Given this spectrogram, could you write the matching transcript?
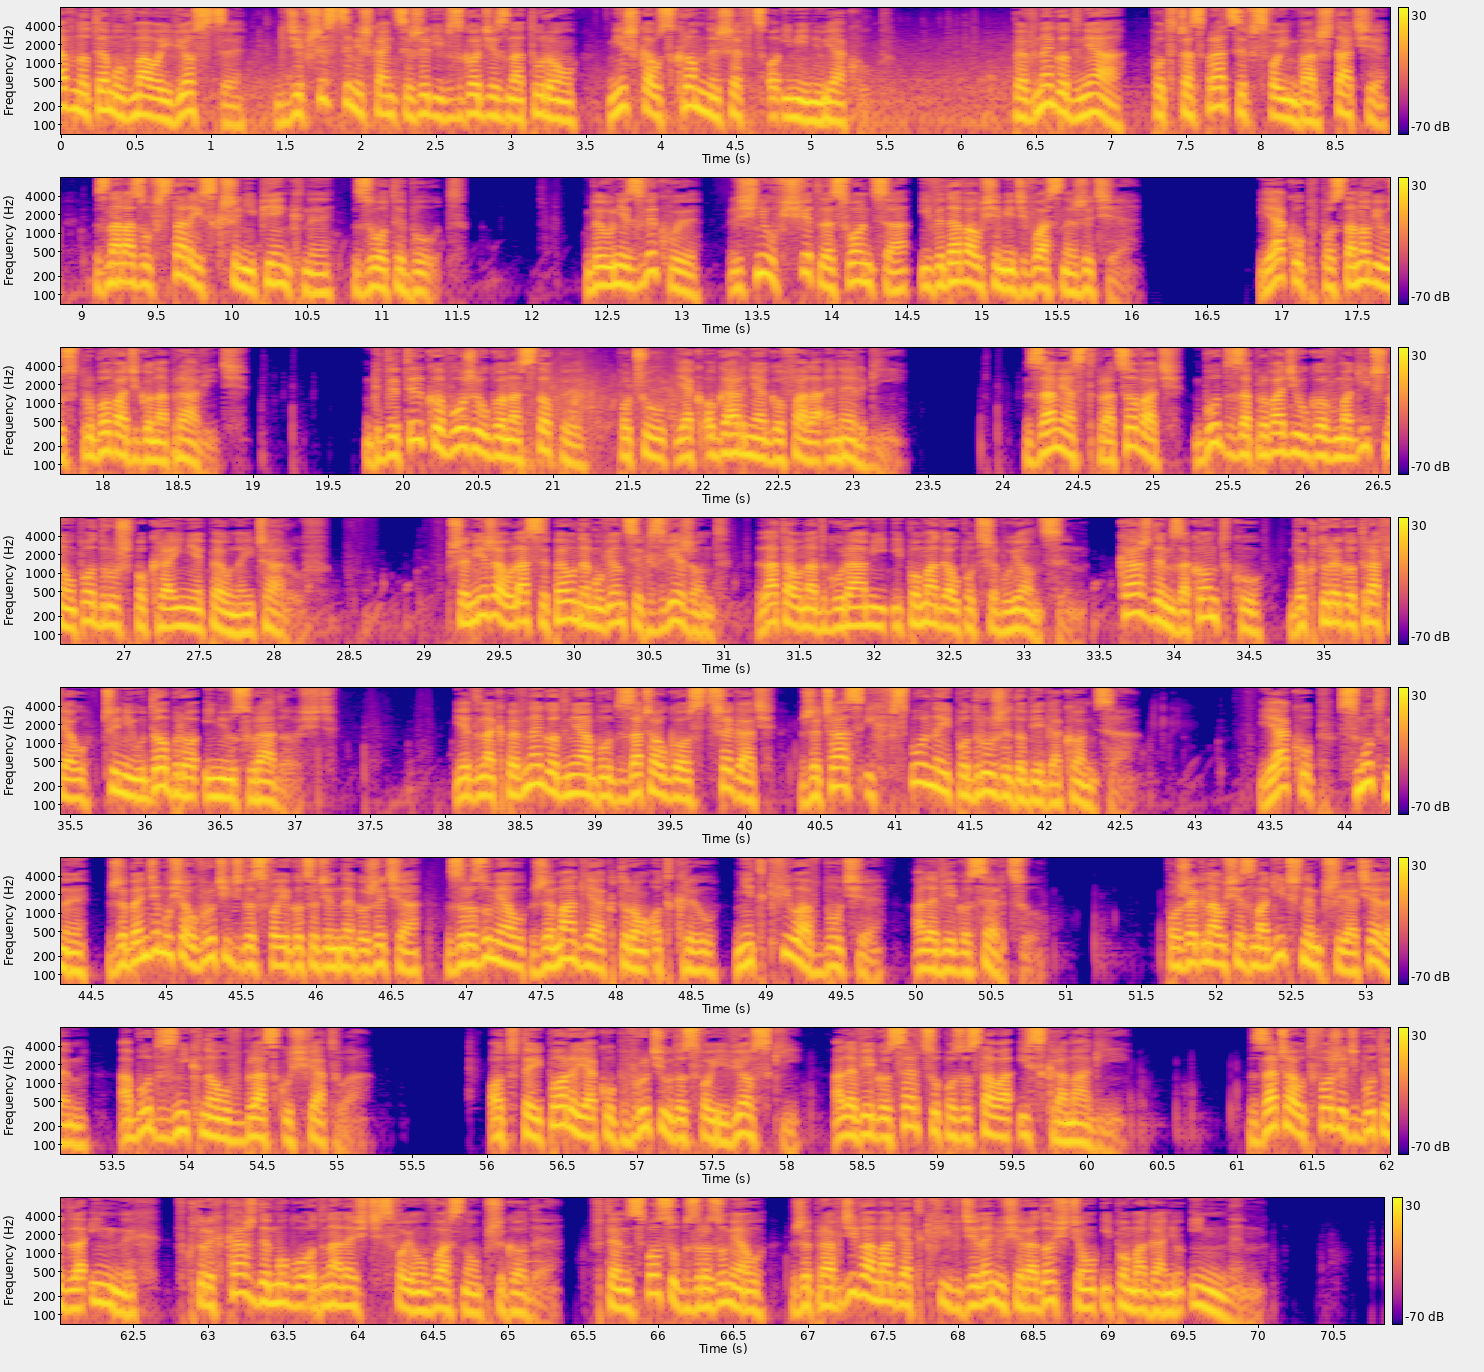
Dawno temu w małej wiosce, gdzie wszyscy mieszkańcy żyli w zgodzie z naturą, mieszkał skromny szewc o imieniu Jakub. Pewnego dnia, podczas pracy w swoim warsztacie, znalazł w starej skrzyni piękny, złoty but. Był niezwykły, lśnił w świetle słońca i wydawał się mieć własne życie. Jakub postanowił spróbować go naprawić. Gdy tylko włożył go na stopy, poczuł, jak ogarnia go fala energii. Zamiast pracować, but zaprowadził go w magiczną podróż po krainie pełnej czarów. Przemierzał lasy pełne mówiących zwierząt, latał nad górami i pomagał potrzebującym. Każdym zakątku, do którego trafiał, czynił dobro i niósł radość. Jednak pewnego dnia Bud zaczął go ostrzegać, że czas ich wspólnej podróży dobiega końca. Jakub, smutny, że będzie musiał wrócić do swojego codziennego życia, zrozumiał, że magia, którą odkrył, nie tkwiła w bucie, ale w jego sercu. Pożegnał się z magicznym przyjacielem, a Bud zniknął w blasku światła. Od tej pory Jakub wrócił do swojej wioski, ale w jego sercu pozostała iskra magii. Zaczął tworzyć buty dla innych, w których każdy mógł odnaleźć swoją własną przygodę. W ten sposób zrozumiał, że prawdziwa magia tkwi w dzieleniu się radością i pomaganiu innym.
